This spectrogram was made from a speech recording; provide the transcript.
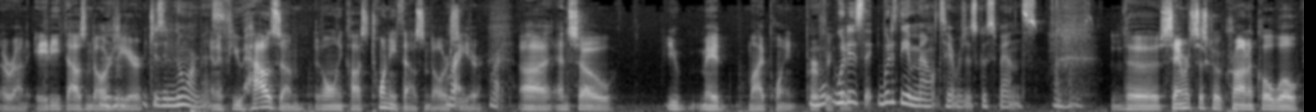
around $80,000 a year, Mm-hmm. which is enormous. And if you house them, it only costs twenty thousand dollars Right, a year. right. Uh, and so you made my point perfectly. what is the, what is the amount San Francisco spends? the San Francisco Chronicle will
